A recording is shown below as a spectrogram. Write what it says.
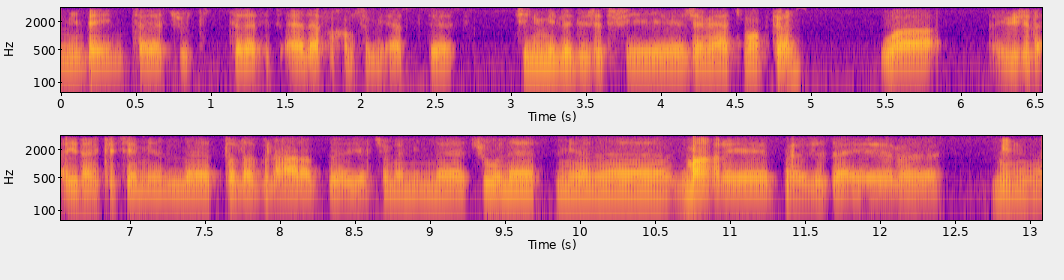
من بين 3500 تلميذ الذي يوجد في جامعة مونكتون. ويوجد أيضا كثير من الطلاب العرب يأتون من تونس من المغرب الجزائر من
